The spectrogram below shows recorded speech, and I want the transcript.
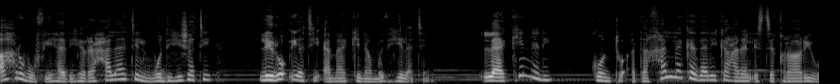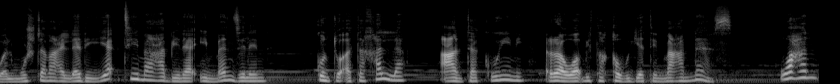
أهرب في هذه الرحلات المدهشة لرؤية أماكن مذهلة لكنني كنت اتخلى كذلك عن الاستقرار والمجتمع الذي يأتي مع بناء منزل كنت أتخلى عن تكوين روابط قوية مع الناس وعن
